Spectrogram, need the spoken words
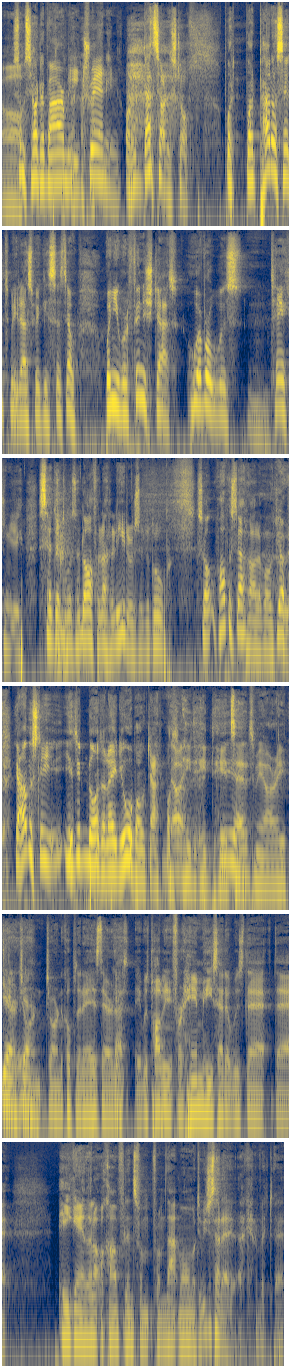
oh. some sort of army training or that sort of stuff. But what Paddo said to me last week, he says, now, when you were finished that, whoever was mm. taking you said that there was an awful lot of leaders in the group. So what was that all about? Yeah, yeah obviously you didn't know that I knew about that. But no, he, he, he had yeah. said it to me all right there yeah, during, yeah. during a couple of days there that it was probably for him, he said it was that, the he gained a lot of confidence from, from that moment. We just had a, a kind of a, a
